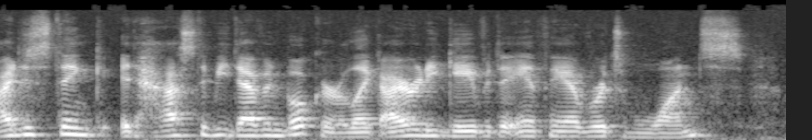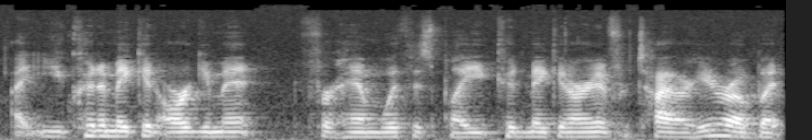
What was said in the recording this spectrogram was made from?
I just think it has to be Devin Booker. Like I already gave it to Anthony Edwards once. I, you couldn't make an argument for him with his play. You could make an argument for Tyler Herro, but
